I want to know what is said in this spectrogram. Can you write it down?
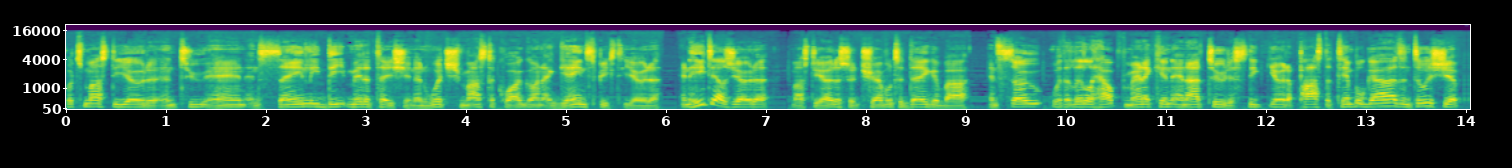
puts Master Yoda into an insanely deep meditation in which Master Qui Gon again speaks to Yoda. And he tells Yoda Master Yoda should travel to Dagobah, and so, with a little help from Anakin and R2 to sneak Yoda past the temple guards into his ship,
